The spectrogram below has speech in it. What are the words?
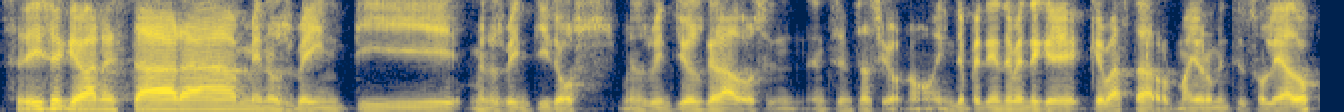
Se dice que van a estar a menos, 20, menos 22, menos 22 grados en, sensación, ¿no? Independientemente que, que, va a estar mayormente soleado,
